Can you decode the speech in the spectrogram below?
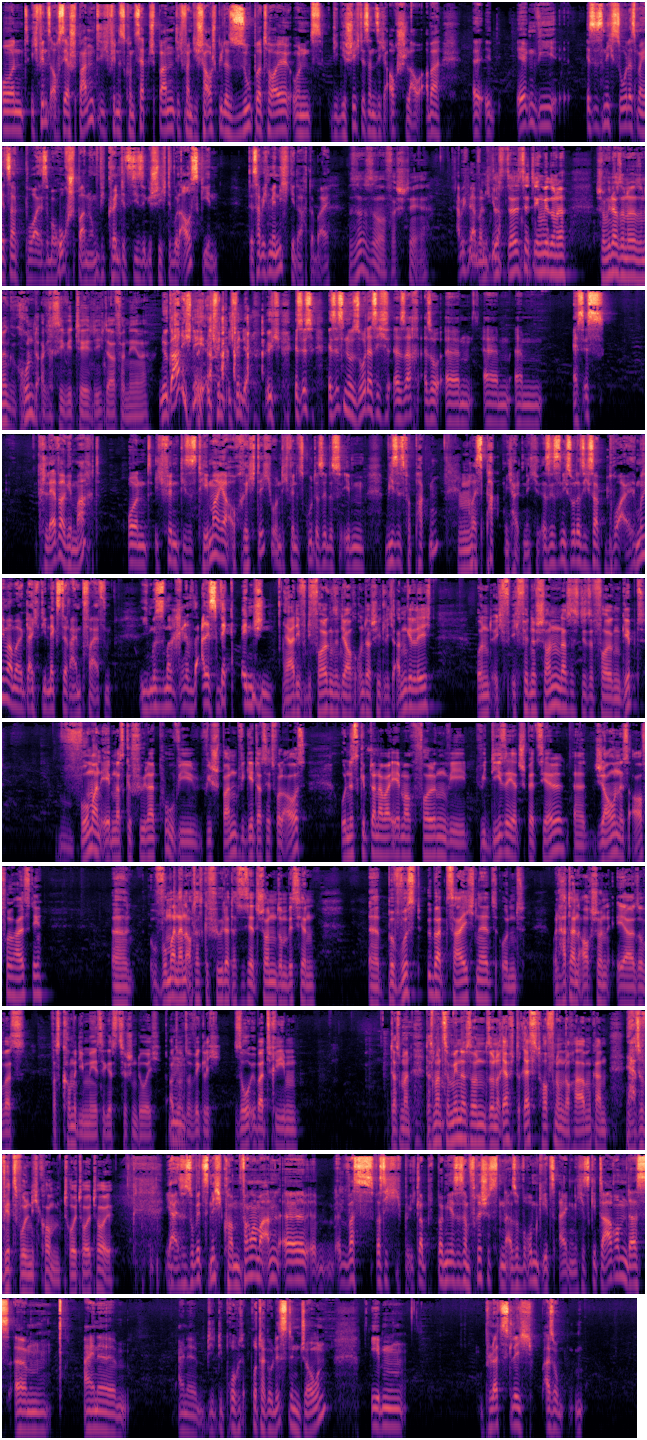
Und ich finde es auch sehr spannend. Ich finde das Konzept spannend. Ich fand die Schauspieler super toll und die Geschichte ist an sich auch schlau. Aber äh, irgendwie ist es nicht so, dass man jetzt sagt, boah, ist aber Hochspannung, wie könnte jetzt diese Geschichte wohl ausgehen? Das habe ich mir nicht gedacht dabei. So, so, verstehe. Habe ich mir einfach nicht gedacht. Das, das ist jetzt irgendwie so eine, schon wieder so eine, so eine Grundaggressivität, die ich da vernehme. Nö, gar nicht, nee. Ich finde, ich finde, ich, es ist, es ist nur so, dass ich äh, sag, also, ähm, ähm, ähm, es ist clever gemacht, und ich finde dieses Thema ja auch richtig und ich finde es gut, dass sie das eben, wie sie es verpacken. Mhm. Aber es packt mich halt nicht. Es ist nicht so, dass ich sage, boah, muss ich mal gleich die nächste reinpfeifen. Ich muss es mal alles wegbingen. Ja, die, die Folgen sind ja auch unterschiedlich angelegt. Und ich, ich finde schon, dass es diese Folgen gibt, wo man eben das Gefühl hat, puh, wie, wie spannend, wie geht das jetzt wohl aus? Und es gibt dann aber eben auch Folgen wie, wie diese jetzt speziell. Äh, Joan is Awful heißt die. Äh, wo man dann auch das Gefühl hat, das ist jetzt schon so ein bisschen äh, bewusst überzeichnet und, und hat dann auch schon eher so was, was Comedy-mäßiges zwischendurch. Also mhm. so wirklich so übertrieben, dass man, dass man zumindest so, ein, so eine Resthoffnung noch haben kann. Ja, so wird's wohl nicht kommen. Toi, toi, toi. Ja, also so wird's nicht kommen. Fangen wir mal an. Äh, was, was ich, ich glaube, bei mir ist es am frischesten. Also worum geht's eigentlich? Es geht darum, dass ähm, eine eine, die, die Protagonistin Joan eben plötzlich, also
